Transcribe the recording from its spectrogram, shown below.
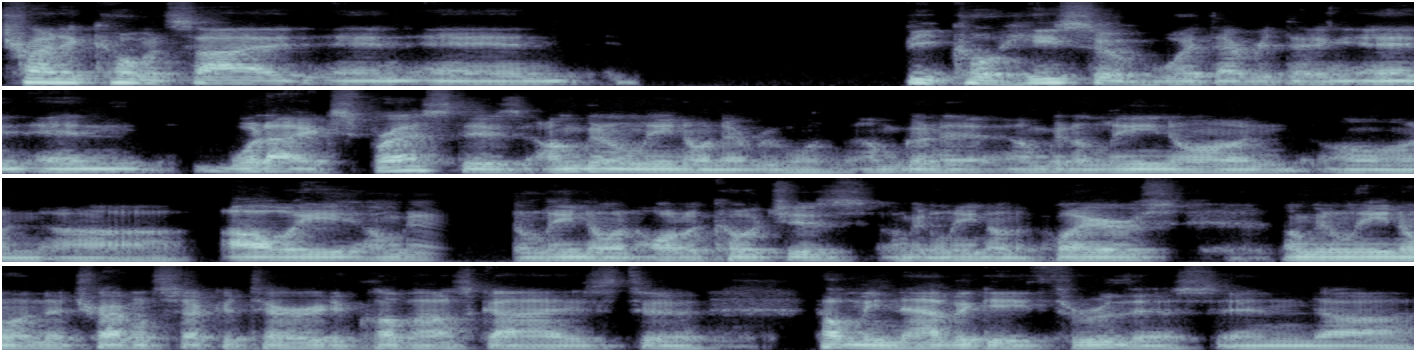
trying to coincide and and be cohesive with everything. And and what i expressed is i'm going to lean on everyone. I'm going to i'm going to lean on on uh ollie. I'm going to lean on all the coaches. I'm going to lean on the players. I'm going to lean on the travel secretary the clubhouse guys to help me navigate through this. And uh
